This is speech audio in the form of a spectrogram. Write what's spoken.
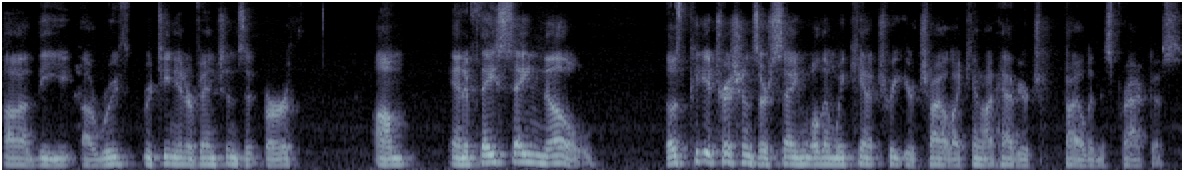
uh, the uh, routine interventions at birth, um, and if they say no, those pediatricians are saying, well, then we can't treat your child. I cannot have your ch- child in this practice.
